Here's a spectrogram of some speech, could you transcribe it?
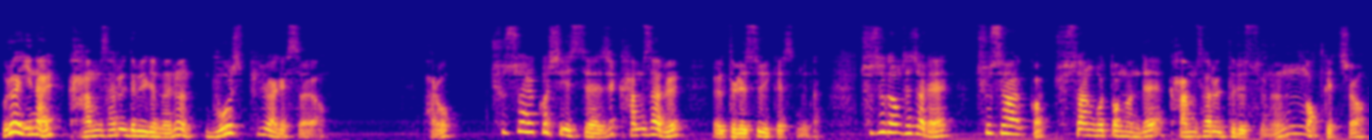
우리가 이날 감사를 드리려면 무엇이 필요하겠어요? 바로 추수할 것이 있어야지 감사를 드릴 수 있겠습니다. 추수감사절에 추수할 것, 추수한 것도 없는데 감사를 드릴 수는 없겠죠.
